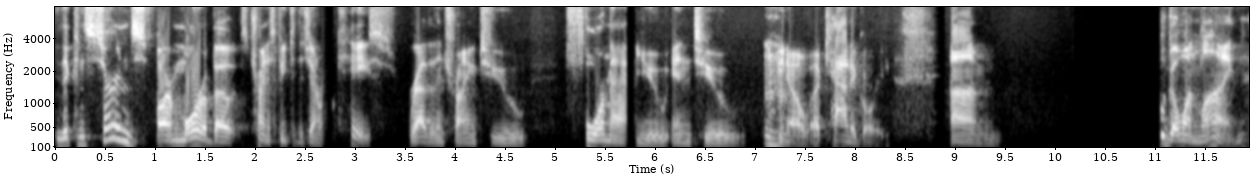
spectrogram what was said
the concerns are more about trying to speak to the general case rather than trying to format you into you Mhm. know a category. Um, people go online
